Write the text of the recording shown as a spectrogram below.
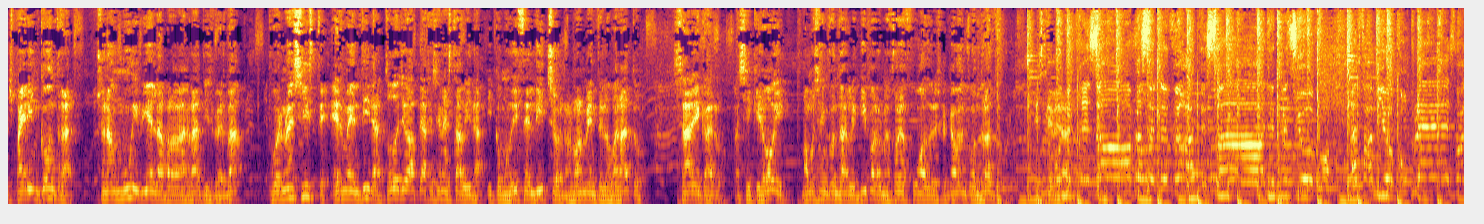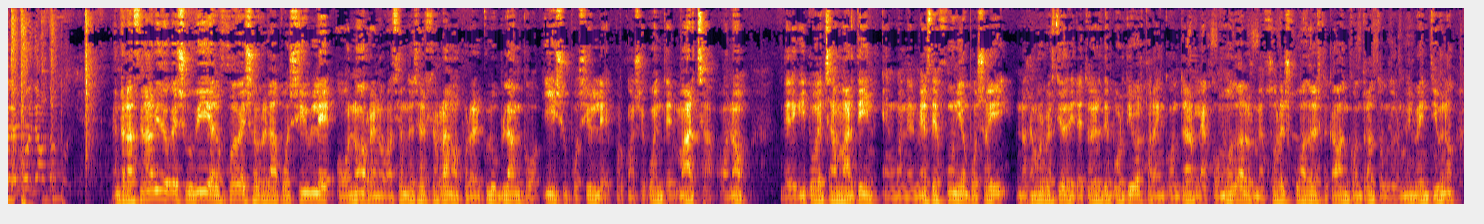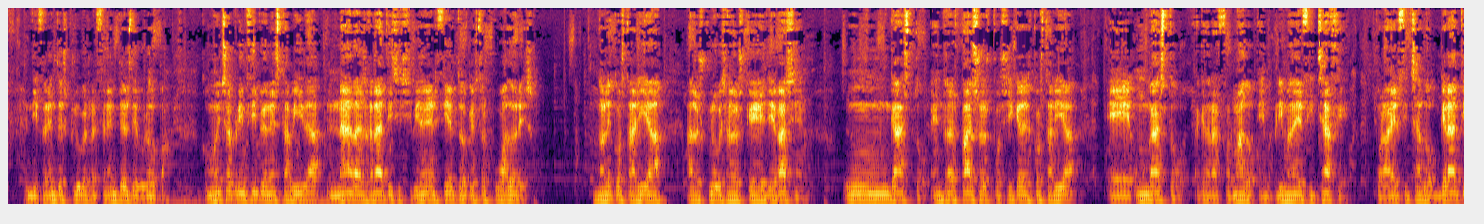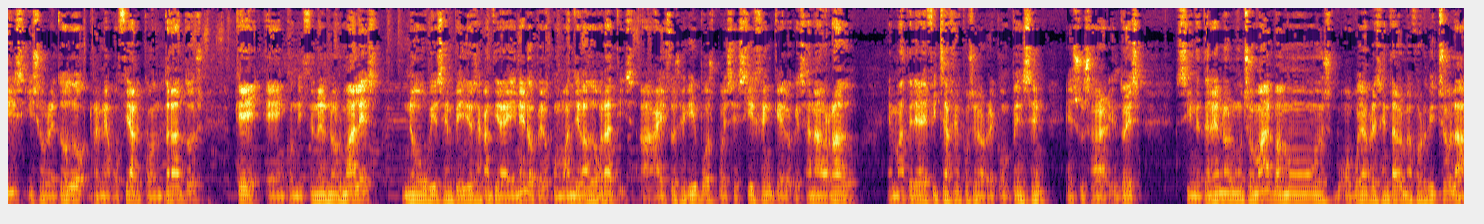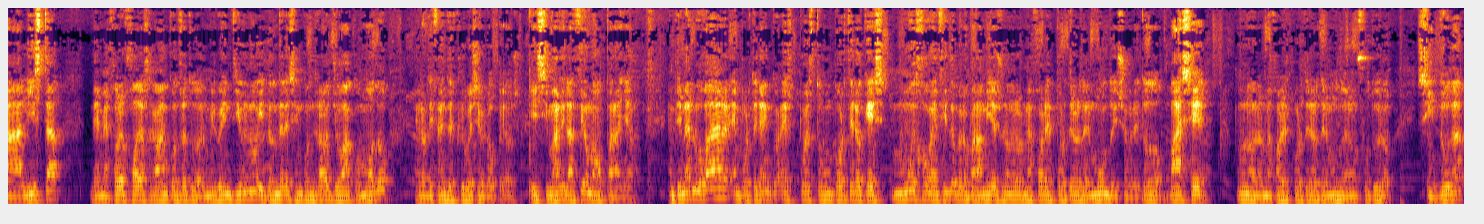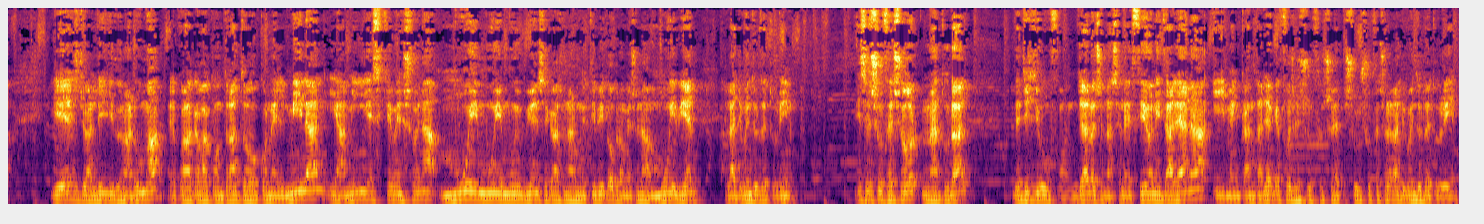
Spiring Contract. Suena muy bien la palabra gratis, ¿verdad? Pues no existe, es mentira, todo lleva peajes en esta vida y como dice el dicho, normalmente lo barato sale caro. Así que hoy vamos a encontrarle equipo a los mejores jugadores que acaban contrato este verano. En relación al vídeo que subí el jueves sobre la posible o no renovación de Sergio Ramos por el Club Blanco y su posible, por consecuente, marcha o no del equipo de Chan Martín en, el mes de junio, pues hoy nos hemos vestido de directores deportivos para encontrarle acomodo a los mejores jugadores que acaban contrato en 2021 en diferentes clubes referentes de Europa. Como he dicho al principio en esta vida, nada es gratis y si bien es cierto que estos jugadores no le costaría a los clubes a los que llegasen un gasto en traspasos, pues sí que les costaría eh, un gasto transformado en prima de fichaje por haber fichado gratis y sobre todo renegociar contratos que en condiciones normales no hubiesen pedido esa cantidad de dinero, pero como han llegado gratis a estos equipos, pues exigen que lo que se han ahorrado en materia de fichajes, pues se lo recompensen en su salario. Entonces, sin detenernos mucho más, vamos, os voy a presentar, mejor dicho, la lista de mejores jugadores que acaban contrato 2021 y dónde les he encontrado yo acomodo en los diferentes clubes europeos. Y sin más dilación, vamos para allá. En primer lugar, en portería he puesto un portero que es muy jovencito, pero para mí es uno de los mejores porteros del mundo y sobre todo va a ser uno de los mejores porteros del mundo en un futuro, sin duda. Y es Gianluigi Donnarumma, el cual acaba contrato con el Milan y a mí es que me suena muy, muy, muy bien, sé que va a sonar muy típico, pero me suena muy bien la Juventus de Turín. Es el sucesor natural de Gigi Buffon. Ya lo es en la selección italiana y me encantaría que fuese su, su sucesor en la Juventus de Turín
